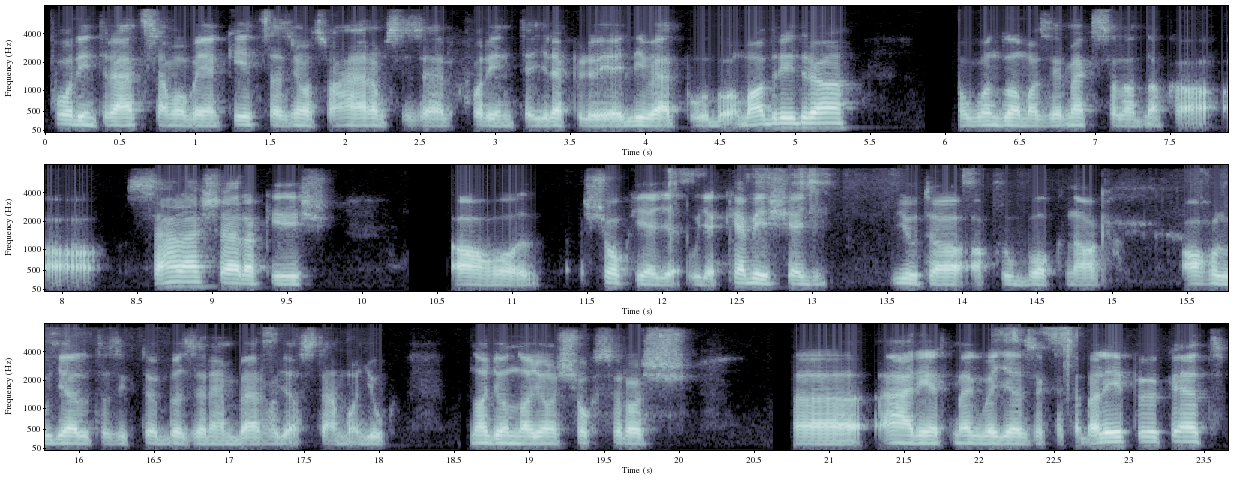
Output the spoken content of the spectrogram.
forint rátszámolva ilyen 283 ezer forint egy repülőjegy Liverpoolból Madridra, gondolom azért megszaladnak a, a szállásárak is, ahol sok jegy, ugye kevés jegy jut a, a kluboknak, ahol ugye elutazik több ezer ember, hogy aztán mondjuk nagyon-nagyon sokszoros árért megvegye ezeket a belépőket.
